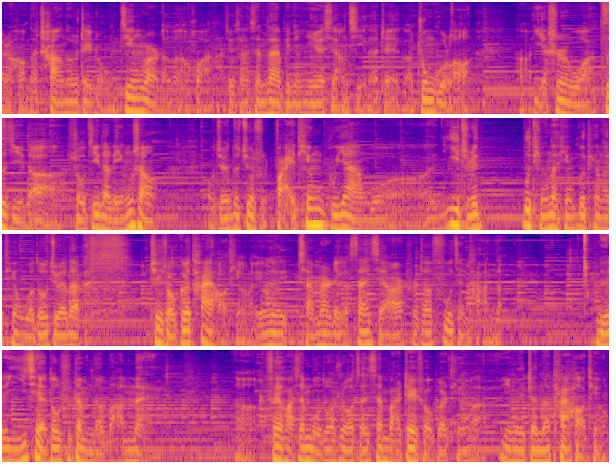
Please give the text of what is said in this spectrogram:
然后他唱的是这种京味儿的文化，就像现在背景音乐响起的这个钟鼓楼啊，也是我自己的手机的铃声，我觉得就是百听不厌，我一直不停的听，不停的听，我都觉得这首歌太好听了，尤其前面这个三弦儿是他父亲弹的，我觉得一切都是这么的完美啊。废话先不多说，咱先把这首歌听完，因为真的太好听了。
